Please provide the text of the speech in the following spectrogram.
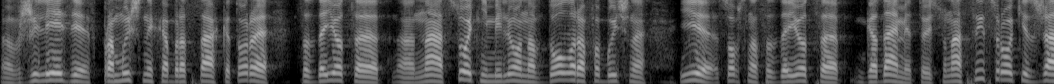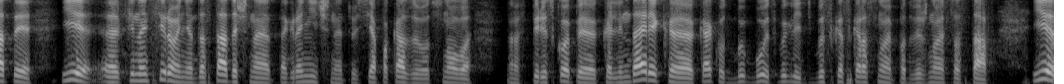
э, в железе, в промышленных образцах, которая создается на сотни миллионов долларов обычно и, собственно, создается годами. То есть у нас и сроки сжаты, и финансирование достаточно ограниченное. То есть я показываю вот снова в перископе календарик, э, как вот будет выглядеть высокоскоростной подвижной состав. И,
